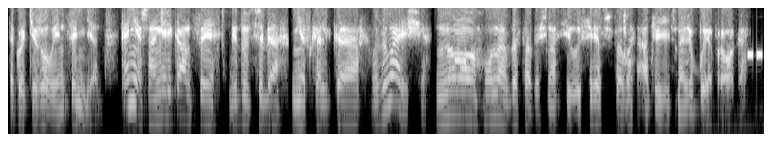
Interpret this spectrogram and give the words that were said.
такой тяжелый инцидент. Конечно, американцы ведут себя несколько вызывающе, но у нас достаточно сил и средств, чтобы ответить на любые провокации.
